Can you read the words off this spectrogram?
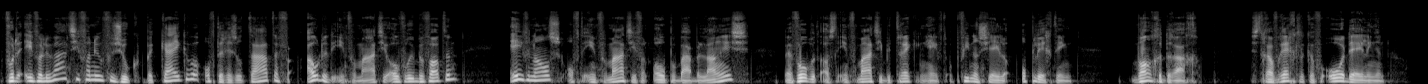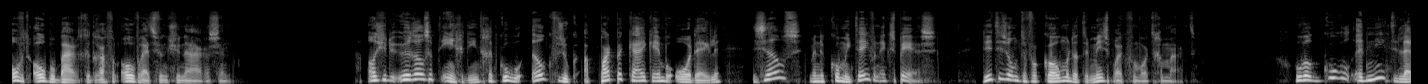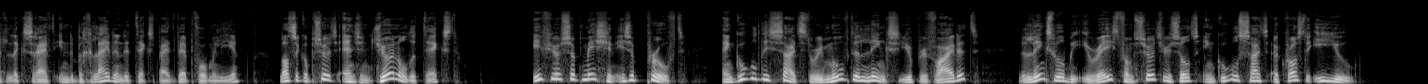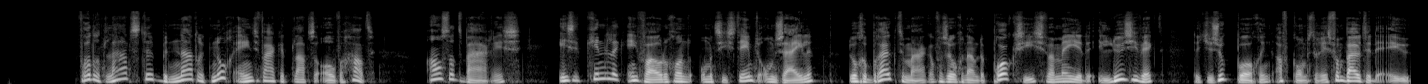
Voor de evaluatie van uw verzoek bekijken we of de resultaten verouderde informatie over u bevatten, evenals of de informatie van openbaar belang is, bijvoorbeeld als de informatie betrekking heeft op financiële oplichting, wangedrag, strafrechtelijke veroordelingen of het openbare gedrag van overheidsfunctionarissen. Als je de URL's hebt ingediend, gaat Google elk verzoek apart bekijken en beoordelen, zelfs met een comité van experts. Dit is om te voorkomen dat er misbruik van wordt gemaakt. Hoewel Google het niet letterlijk schrijft in de begeleidende tekst bij het webformulier, las ik op Search Engine Journal de tekst If your submission is approved and Google decides to remove the links you provided, the links will be erased from search results in Google sites across the EU. Vooral het laatste benadrukt nog eens waar ik het laatste over had. Als dat waar is, is het kinderlijk eenvoudig om het systeem te omzeilen door gebruik te maken van zogenaamde proxies waarmee je de illusie wekt dat je zoekpoging afkomstig is van buiten de EU.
